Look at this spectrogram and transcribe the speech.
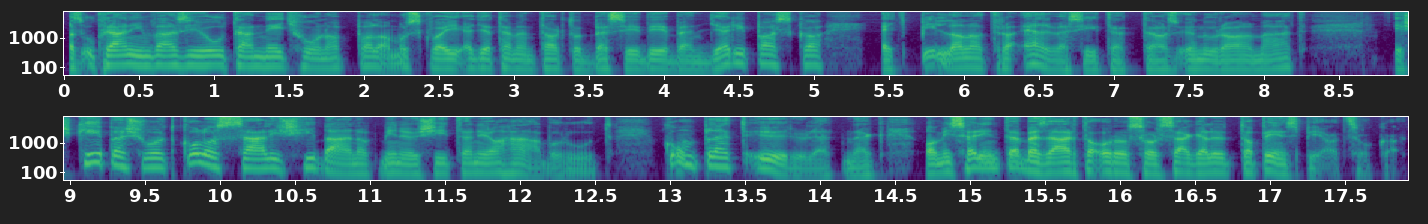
Az ukrán invázió után négy hónappal a Moszkvai Egyetemen tartott beszédében Gyeripaszka egy pillanatra elveszítette az önuralmát, és képes volt kolosszális hibának minősíteni a háborút, komplett őrületnek, ami szerinte bezárta Oroszország előtt a pénzpiacokat.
